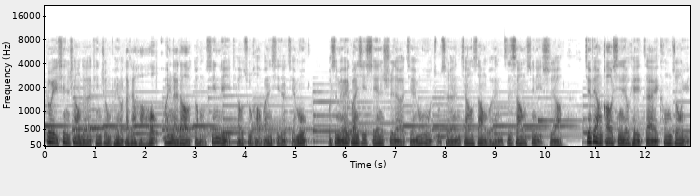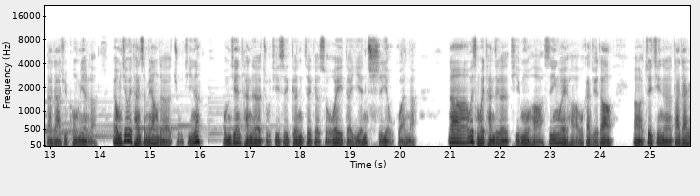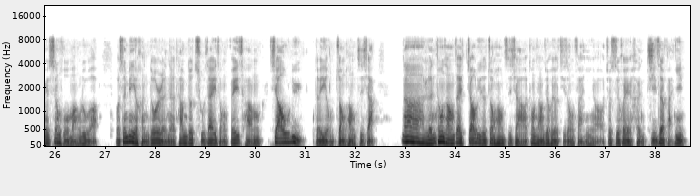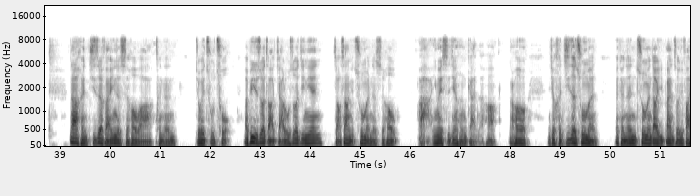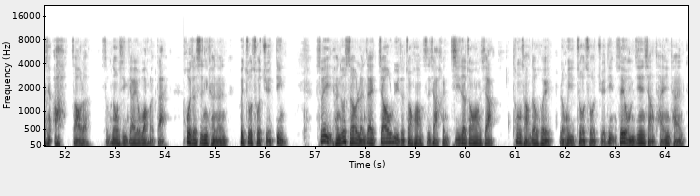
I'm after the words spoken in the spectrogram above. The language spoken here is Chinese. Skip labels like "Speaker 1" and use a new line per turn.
各位线上的听众朋友，大家好，欢迎来到《懂心理调出好关系》的节目。我是美味关系实验室的节目主持人江尚文，智商心理师啊。今天非常高兴又可以在空中与大家去碰面了。那我们今天会谈什么样的主题呢？我们今天谈的主题是跟这个所谓的延迟有关呐。那为什么会谈这个题目哈？是因为哈，我感觉到呃，最近呢，大家因为生活忙碌啊。我身边有很多人呢，他们都处在一种非常焦虑的一种状况之下。那人通常在焦虑的状况之下啊，通常就会有几种反应哦，就是会很急着反应。那很急着反应的时候啊，可能就会出错啊。譬如说，早假如说今天早上你出门的时候啊，因为时间很赶了哈，然后你就很急着出门，那可能出门到一半之后就发现啊，糟了，什么东西应该又忘了带，或者是你可能会做错决定。所以很多时候，人在焦虑的状况之下，很急的状况下，通常都会容易做错决定。所以，我们今天想谈一谈，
